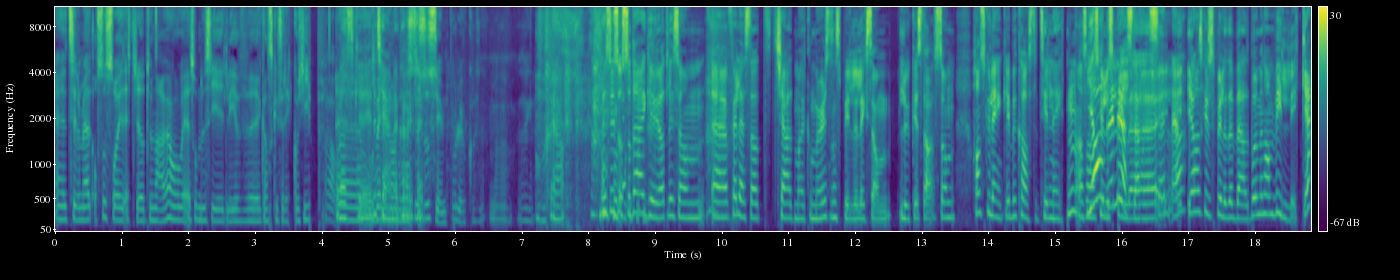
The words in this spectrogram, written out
Eh, til og med også så i ettertid at hun er jo, som du sier, Liv, eh, ganske frekk og kjip. Ja, Eh, ganske eh, irriterende karakter. Jeg syns så synd på Lucas. Men det er greit. Ja. Men jeg syns også det er gøy at liksom eh, For jeg leste at Chad Michael Murray, som spiller liksom Lucas, da som, Han skulle egentlig bli castet til Nathan. Altså, han Ja, skulle det spille, leste jeg selv, ja. han skulle spille The Bad Boy, men han ville ikke.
